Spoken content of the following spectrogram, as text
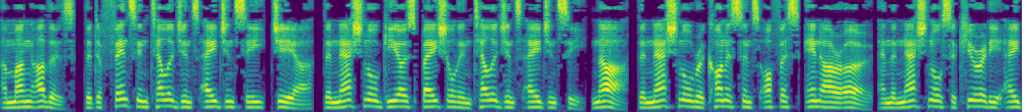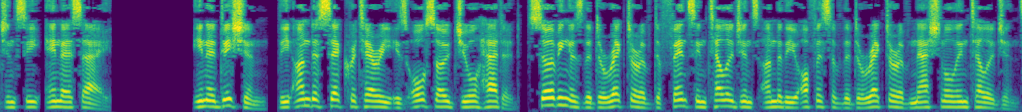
among others, the Defense Intelligence Agency the National Geospatial Intelligence Agency the National Reconnaissance Office and the National Security Agency In addition, the Under-Secretary is also dual-hatted, serving as the Director of Defense Intelligence under the Office of the Director of National Intelligence.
